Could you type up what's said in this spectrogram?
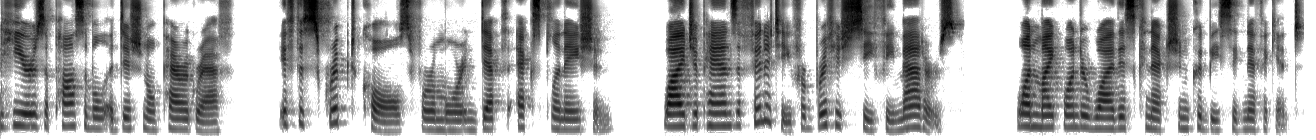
Here's a possible additional paragraph, if the script calls for a more in-depth explanation, why Japan's affinity for British sci-fi matters. One might wonder why this connection could be significant.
